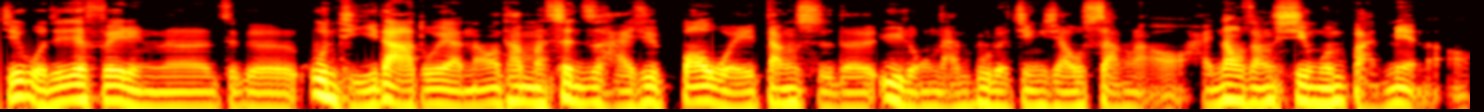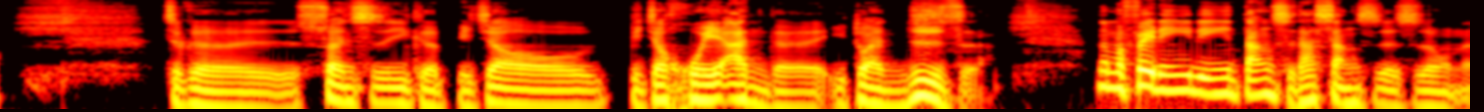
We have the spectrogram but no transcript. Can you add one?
结果这些飞凌呢，这个问题一大堆啊，然后他们甚至还去包围当时的裕隆南部的经销商了哦，还闹上新闻版面了啊，这个算是一个比较比较灰暗的一段日子了。那么飞凌一零一当时它上市的时候呢，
